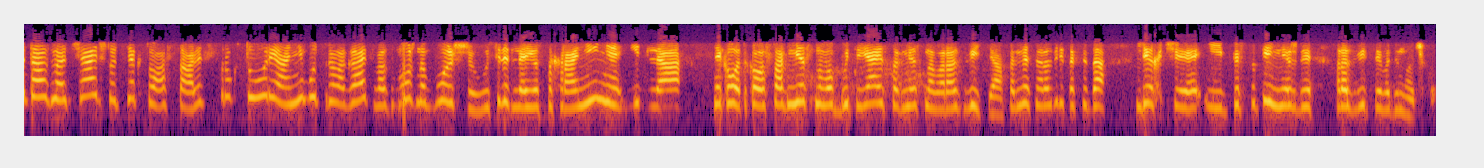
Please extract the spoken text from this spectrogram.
это означает, что те, кто остались в структуре, они будут прилагать, возможно, больше усилий для ее сохранения и для некого такого совместного бытия и совместного развития. А совместное развитие это всегда легче и перспективнее, нежели развитие в одиночку.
